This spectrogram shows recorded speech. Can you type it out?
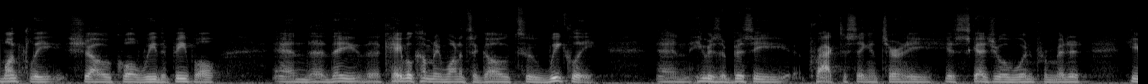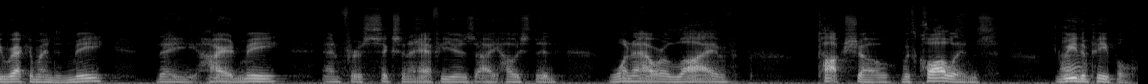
monthly show called We the People, and uh, they, the cable company, wanted to go to weekly, and he was a busy practicing attorney. His schedule wouldn't permit it. He recommended me. They hired me, and for six and a half years, I hosted one-hour live talk show with call-ins, We the People.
